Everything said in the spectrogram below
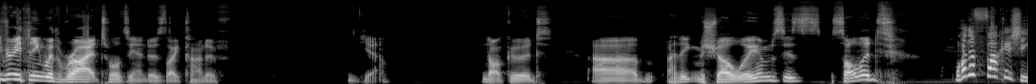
everything with Riot towards the end is like kind of yeah, not good. Um, I think Michelle Williams is solid. What the fuck is she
